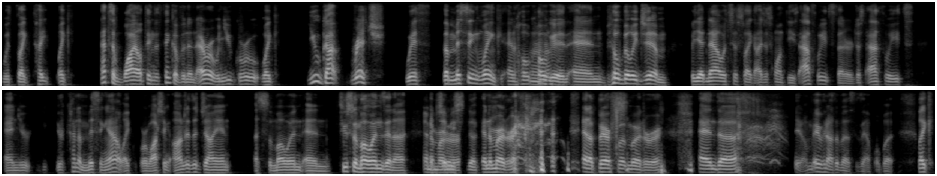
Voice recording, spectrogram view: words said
with like tight like that's a wild thing to think of in an era when you grew like you got rich with the missing link and Hulk mm-hmm. Hogan and Hillbilly Jim, but yet now it's just like I just want these athletes that are just athletes, and you're you're kind of missing out. Like we're watching Andre the Giant, a Samoan, and two Samoans, and a and a, a Jimmy Snuka, and a murderer, and a barefoot murderer, and uh, you know maybe not the best example, but like,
